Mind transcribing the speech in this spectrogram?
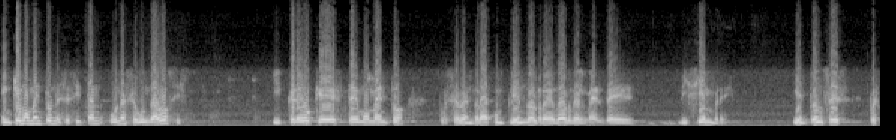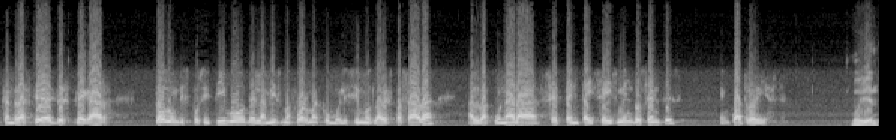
en qué momento necesitan una segunda dosis y creo que este momento pues se vendrá cumpliendo alrededor del mes de diciembre y entonces pues tendrás que desplegar todo un dispositivo de la misma forma como lo hicimos la vez pasada al vacunar a 76 mil docentes en cuatro días. Muy bien.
